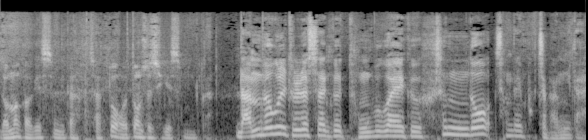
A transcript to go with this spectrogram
넘어가겠습니다. 자, 또 어떤 소식이 있습니까? 남북을 둘러싼 그 동북아의 그 흐름도 상당히 복잡합니다.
